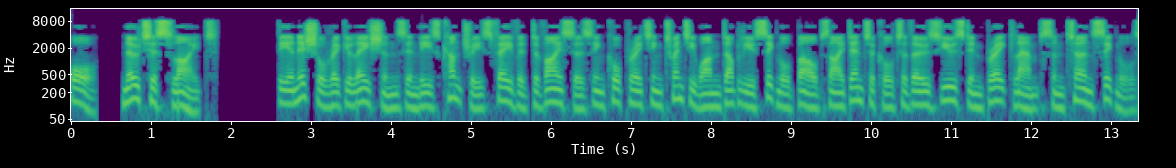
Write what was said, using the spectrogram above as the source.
or notice light", the initial regulations in these countries favored devices incorporating 21W signal bulbs identical to those used in brake lamps and turn signals,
